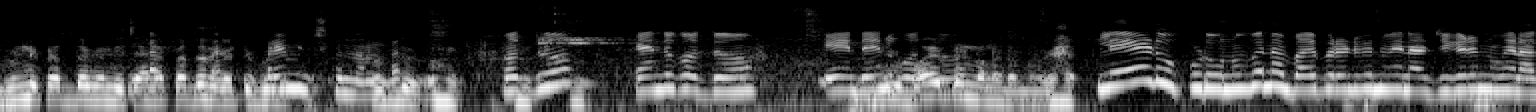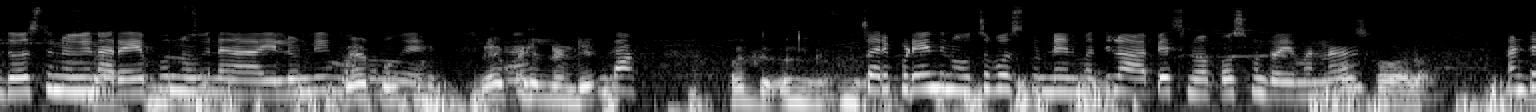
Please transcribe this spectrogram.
గుండె పెద్దగా ఉంది చాలా పెద్దది కట్టు ప్రేమించుకుందాం వద్దు. ఎందుకు వద్దు? బాయ్ ఫ్రెండ్ ఉన్నాడు లేడు ఇప్పుడు. నువ్వే నా భయపడి నువ్వే నా జిగడు నువ్వే నా దోస్తు నువ్వే నా రేపు నువ్వే నా ఎల్లుండి రేపు ఎల్లుండి. వద్దు. సరే ఇప్పుడు ఏంది నువ్వు ఉచ్చ పోసుకుంటే మధ్యలో ఆపేసి నువ్వు పోసుకుంటావు ఏమన్నా? అంటే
